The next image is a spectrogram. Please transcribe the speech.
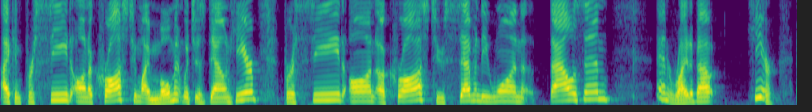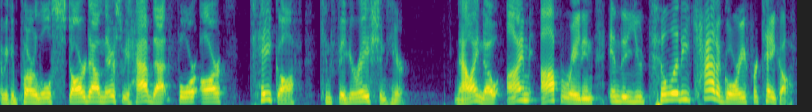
I can proceed on across to my moment, which is down here. Proceed on across to 71,000 and right about here and we can put our little star down there so we have that for our takeoff configuration here. Now I know I'm operating in the utility category for takeoff.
